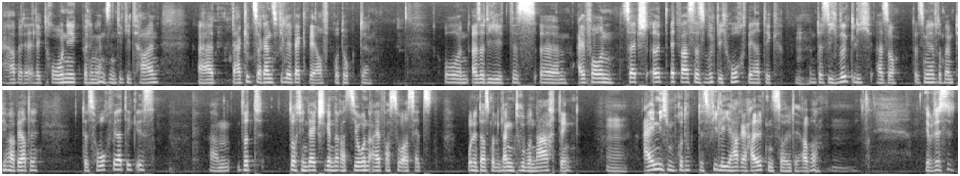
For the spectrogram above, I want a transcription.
ja, bei der Elektronik, bei dem ganzen Digitalen, äh, da gibt es ja ganz viele Wegwerfprodukte. Und also die, das ähm, iPhone selbst etwas, das wirklich hochwertig mhm. und das sich wirklich, also das ist mir beim Thema Werte, das hochwertig ist, ähm, wird durch die nächste Generation einfach so ersetzt, ohne dass man lange drüber nachdenkt. Mhm. Eigentlich ein Produkt, das viele Jahre halten sollte, aber. Mhm. Ja, aber das, ist,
